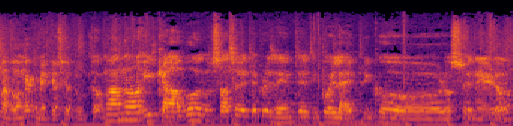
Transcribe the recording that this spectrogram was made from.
Madonna che mi casca tutto. Ma hanno il cavo Non so se avete presente Tipo elettrico rosso e nero.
